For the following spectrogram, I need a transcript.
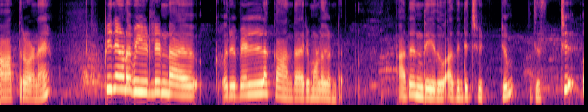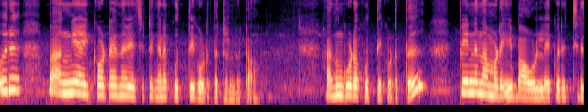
മാത്രമാണ്. പിന്നെ ഞങ്ങളുടെ വീട്ടിലുണ്ടായ ഒരു വെള്ള കാന്താരി മുളകുണ്ട് അതെന്ത് ചെയ്തു അതിന്റെ ചുറ്റും ജസ്റ്റ് ഒരു ഭംഗി ആയിക്കോട്ടെ എന്ന് വെച്ചിട്ട് ഇങ്ങനെ കുത്തി കൊടുത്തിട്ടുണ്ട് കേട്ടോ അതും കൂടെ കുത്തി കൊടുത്ത് പിന്നെ നമ്മുടെ ഈ ബൗളിലേക്ക് ഒരു ഇച്ചിരി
